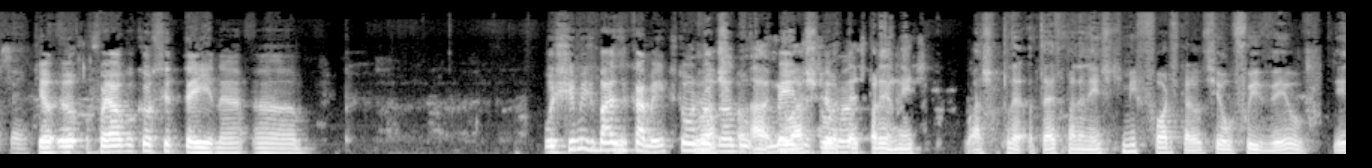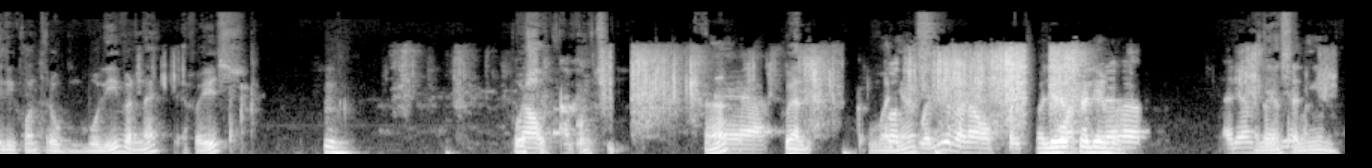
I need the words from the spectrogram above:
sim. Que eu, eu, foi algo que eu citei, né? Uh, os times basicamente estão jogando acho, ah, meio eu acho o Atlético Paranaense, eu acho o Atlético Paranaense um time forte, cara. Eu fui ver ele contra o Bolívar, né? Foi isso? Hum. Poxa, não, um time... Hã? É... Foi o Aliança? Bolívar, não. Foi Aliança Lima. Aliança, Aliança Lima. Lima.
